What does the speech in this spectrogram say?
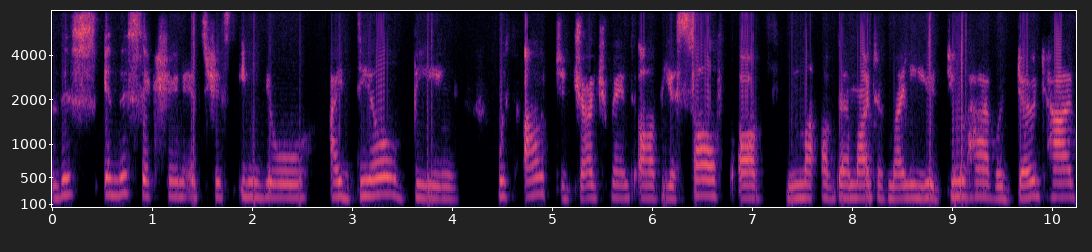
This in this section, it's just in your ideal being without judgment of yourself, of of the amount of money you do have or don't have,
